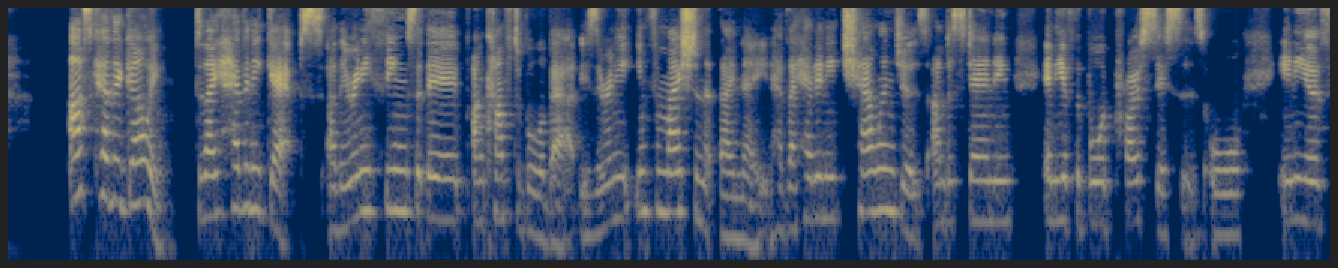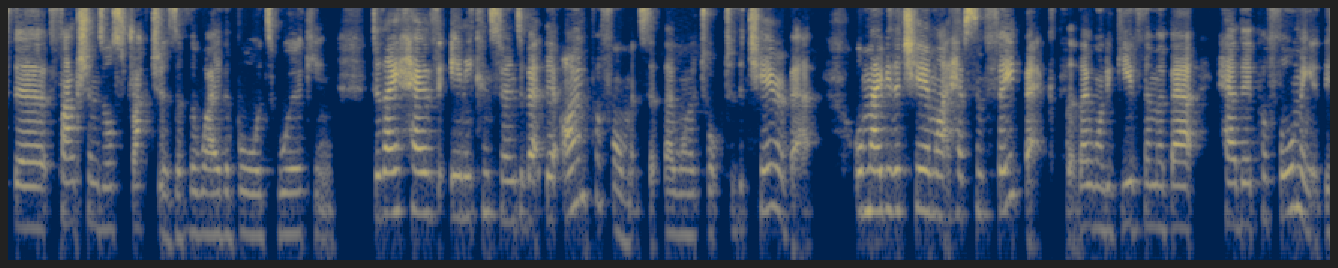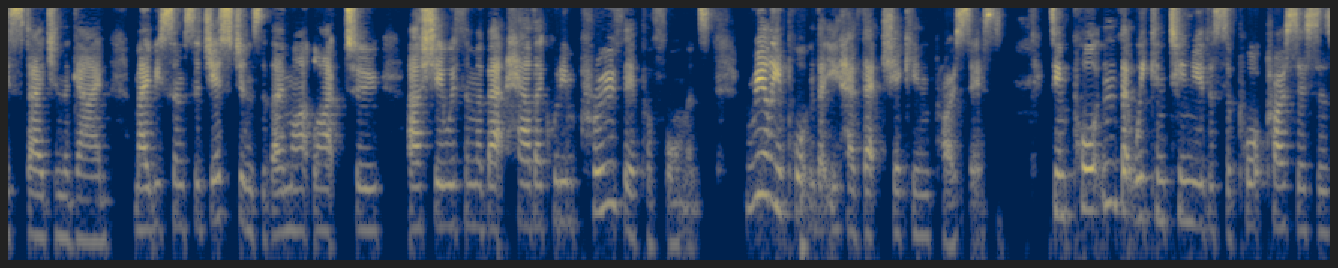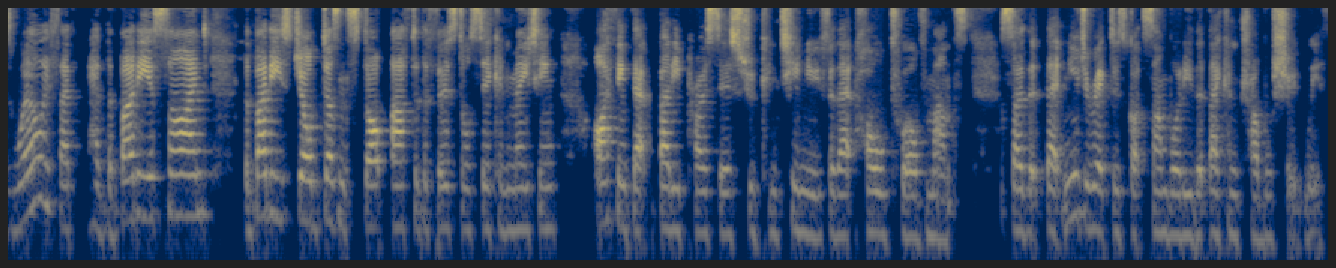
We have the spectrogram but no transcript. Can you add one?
ask how they're going Do they have any gaps? Are there any things that they're uncomfortable about? Is there any information that they need? Have they had any challenges understanding any of the board processes or any of the functions or structures of the way the board's working? Do they have any concerns about their own performance that they want to talk to the chair about? Or maybe the chair might have some feedback that they want to give them about how they're performing at this stage in the game, maybe some suggestions that they might like to uh, share with them about how they could improve their performance. Really important that you have that check in process. It's important that we continue the support process as well. If they've had the buddy assigned, the buddy's job doesn't stop after the first or second meeting. I think that buddy process should continue for that whole 12 months so that that new director's got somebody that they can troubleshoot with.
